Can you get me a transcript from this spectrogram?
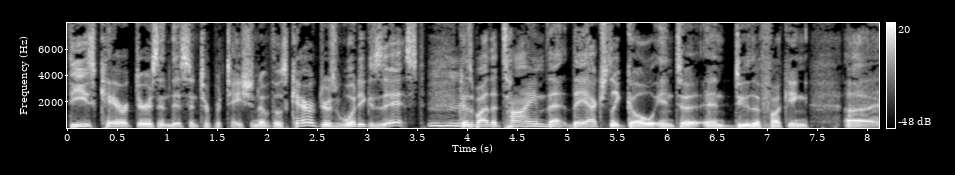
these characters and this interpretation of those characters would exist. Mm-hmm. Because by the time that they actually go into and do the fucking uh,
